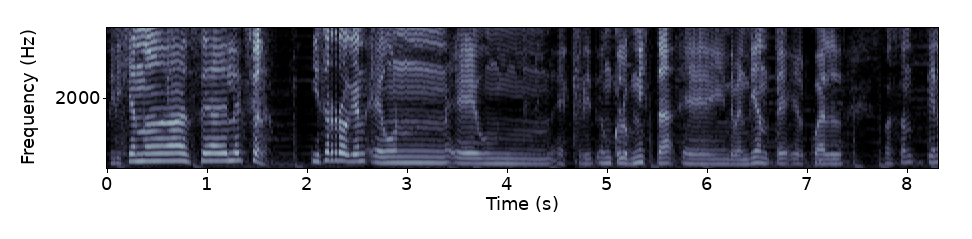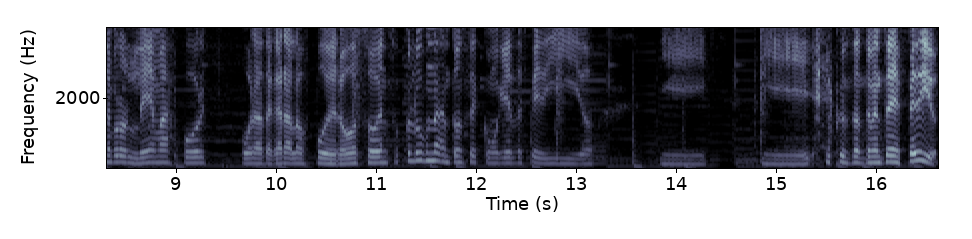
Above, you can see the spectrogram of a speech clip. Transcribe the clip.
dirigiendo hacia elecciones. Seth Rogen es un, un, columnista independiente, el cual tiene problemas por, por atacar a los poderosos en sus columnas, entonces como que es despedido y, y es constantemente despedido.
